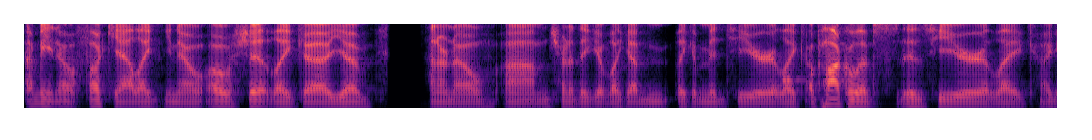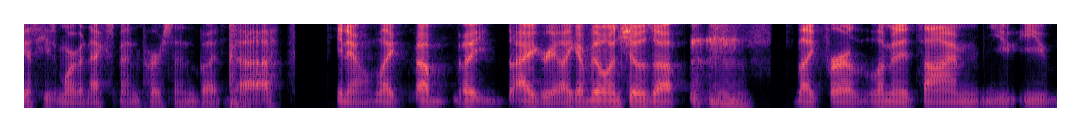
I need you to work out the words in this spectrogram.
I mean, oh fuck yeah! Like you know, oh shit! Like uh, you have I don't know. Um, I'm trying to think of like a like a mid tier like Apocalypse is here. Like I guess he's more of an X Men person, but uh, you know, like um, I agree. Like a villain shows up, like for a limited time. You you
